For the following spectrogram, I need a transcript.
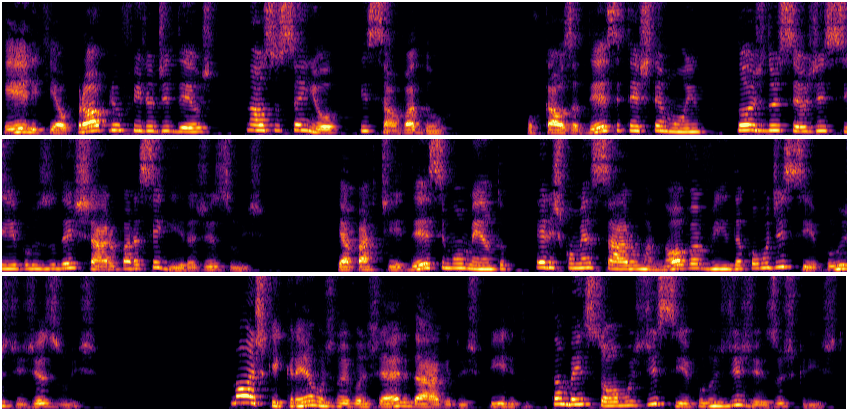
Ele que é o próprio Filho de Deus, nosso Senhor e Salvador. Por causa desse testemunho, dois dos seus discípulos o deixaram para seguir a Jesus. E a partir desse momento, eles começaram uma nova vida como discípulos de Jesus. Nós que cremos no Evangelho da Água e do Espírito também somos discípulos de Jesus Cristo.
